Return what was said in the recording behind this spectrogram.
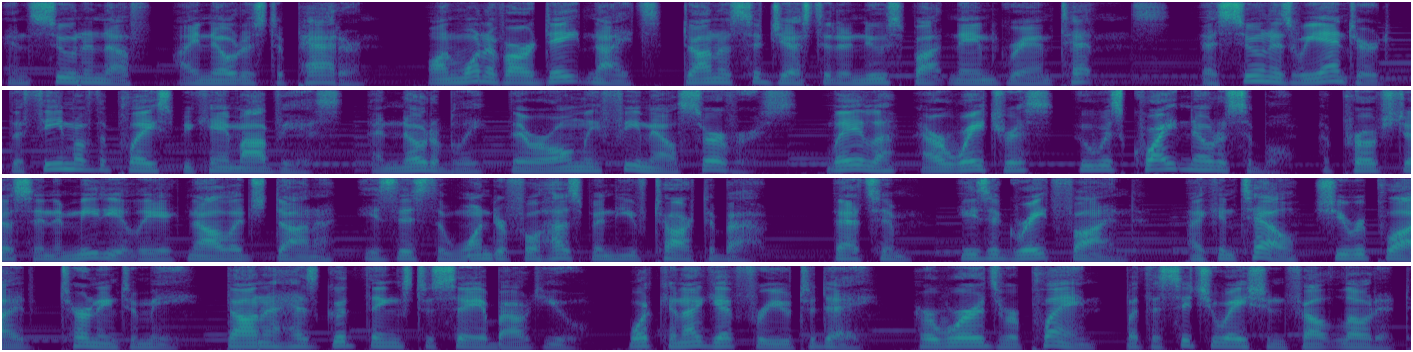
and soon enough, I noticed a pattern. On one of our date nights, Donna suggested a new spot named Grand Tetons. As soon as we entered, the theme of the place became obvious, and notably, there were only female servers. Layla, our waitress, who was quite noticeable, approached us and immediately acknowledged Donna. Is this the wonderful husband you've talked about? That's him. He's a great find. I can tell, she replied, turning to me. Donna has good things to say about you. What can I get for you today? Her words were plain, but the situation felt loaded.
